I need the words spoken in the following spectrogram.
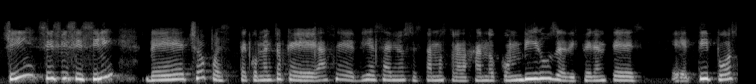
Sí, sí, sí, sí, sí. De hecho, pues te comento que hace 10 años estamos trabajando con virus de diferentes eh, tipos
